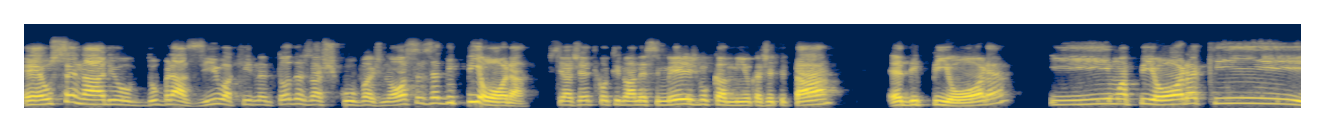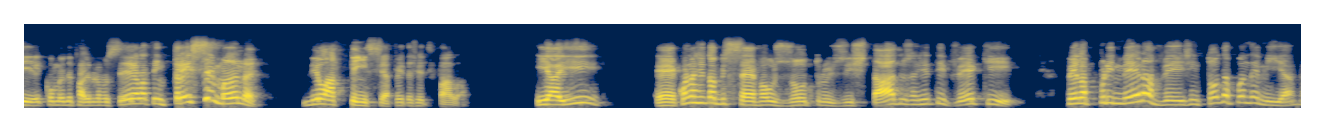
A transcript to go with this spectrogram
É, o cenário do Brasil, aqui em todas as curvas nossas, é de piora. Se a gente continuar nesse mesmo caminho que a gente está, é de piora. E uma piora que, como eu falei para você, ela tem três semanas de latência, feita a gente fala. E aí, é, quando a gente observa os outros estados, a gente vê que, pela primeira vez em toda a pandemia,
